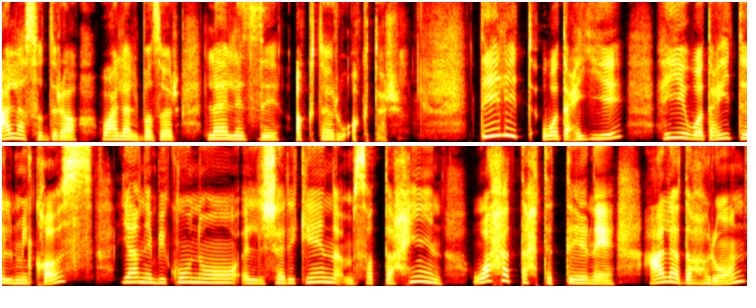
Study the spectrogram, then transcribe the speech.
على صدرها وعلى البظر للذة أكتر وأكتر. تالت وضعية هي وضعية المقص يعني بيكونوا الشريكين مسطحين واحد تحت التاني على ظهرهم.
